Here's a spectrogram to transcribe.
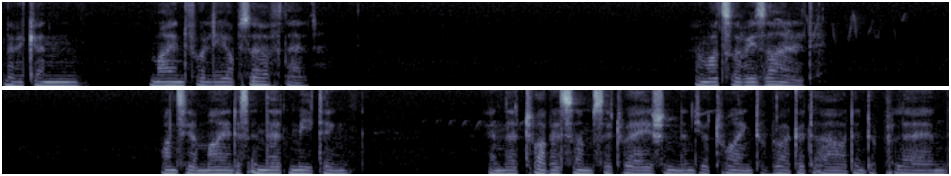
We can mindfully observe that. And what's the result? Once your mind is in that meeting, in that troublesome situation, and you're trying to work it out and to plan,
